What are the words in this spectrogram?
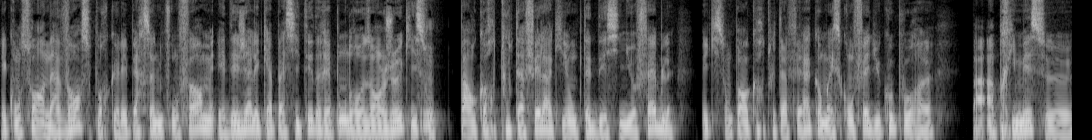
et qu'on soit en avance pour que les personnes conformes aient déjà les capacités de répondre aux enjeux qui sont mm. pas encore tout à fait là, qui ont peut-être des signaux faibles, mais qui sont pas encore tout à fait là. Comment est-ce qu'on fait du coup pour euh, bah, imprimer ce,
